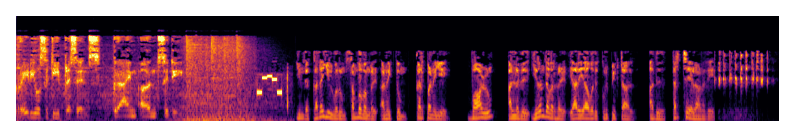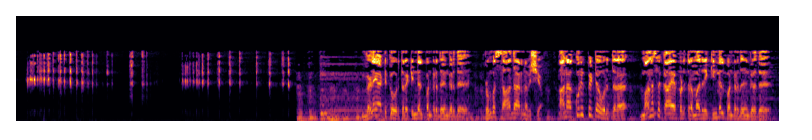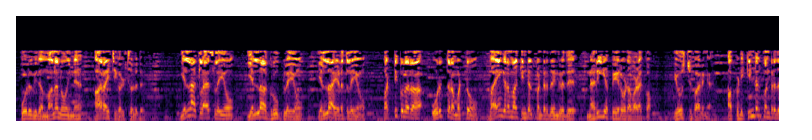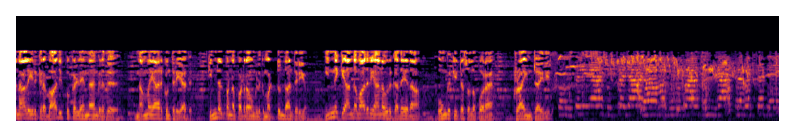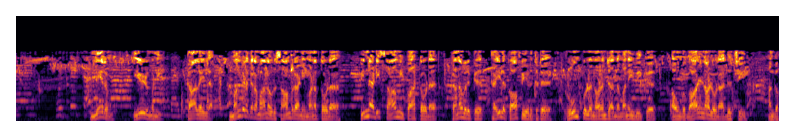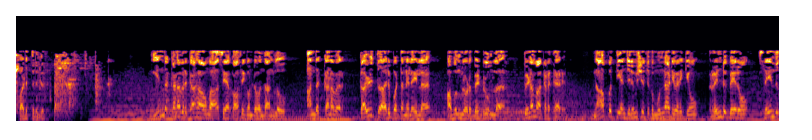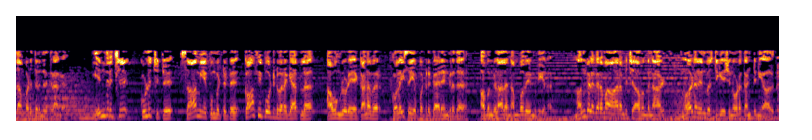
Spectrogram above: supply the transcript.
Radio City presents Crime and City. இந்த கதையில் வரும் சம்பவங்கள் அனைத்தும் கற்பனையே. வாழும் அல்லது இறந்தவர்கள் யாரையாவது குறிப்பிட்டால் அது தற்செயலானதே. விளையாட்டுக்கு ஒருத்தரை கிண்டல் பண்றதுங்கிறது ரொம்ப சாதாரண விஷயம். ஆனா குறிப்பிட்ட ஒருத்தரை மனச காயப்படுத்துற மாதிரி கிண்டல் பண்றதுங்கிறது ஒருவித மனநோயின்னு ஆராய்ச்சிகள் சொல்லுது. எல்லா கிளாஸ்லயும் எல்லா குரூப்லயும் எல்லா இடத்துலயும் பர்டிகுலரா ஒருத்தரை மட்டும் பயங்கரமா கிண்டல் பண்றதுங்கிறது நிறைய பேரோட வழக்கம். யோசிச்சு பாருங்க. அப்படி கிண்டல் பண்றதுனால இருக்கிற பாதிப்புகள் என்னங்கிறது நம்ம யாருக்கும் தெரியாது. கிண்டல் பண்ணப்படுறவங்களுக்கு மட்டும்தான் தெரியும். இன்னைக்கு அந்த மாதிரியான ஒரு கதையை தான் உங்ககிட்ட சொல்ல போறேன். கிரைம் டைரியில் நேரம் ஏழு மணி. காலையில மங்களகரமான ஒரு சாம்பிராணி மணத்தோட பின்னாடி சாமி பாட்டோட கணவருக்கு கையில காஃபி எடுத்துட்டு ரூம்குள்ள நுழைஞ்ச அந்த மனைவிக்கு அவங்க வாழ்நாளோட அதிர்ச்சி அங்க படுத்திருந்தது. எந்த கணவருக்காக அவங்க ஆசையா காஃபி கொண்டு வந்தாங்களோ அந்த கணவர் கழுத்து அறுபட்ட நிலையில அவங்களோட பெட்ரூம்ல பிணமா கிடக்காரு. நாற்பத்தி அஞ்சு நிமிஷத்துக்கு முன்னாடி வரைக்கும் ரெண்டு பேரும் சேர்ந்து தான் படுத்திருந்திருக்கிறாங்க. எந்திரிச்சு குளிச்சுட்டு சாமிய கும்பிட்டுட்டு காஃபி போட்டுட்டு வர கேப்ல அவங்களுடைய கணவர் கொலை செய்யப்பட்டிருக்காருங்கிறத அவங்களால நம்பவே முடியல. மங்களகரமா ஆரம்பிச்ச அவங்க நாள் மர்டர் இன்வெஸ்டிகேஷனோட கண்டினியூ ஆகுது.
